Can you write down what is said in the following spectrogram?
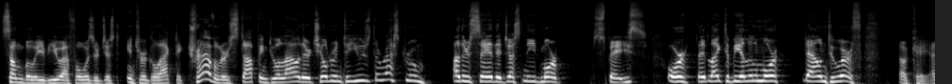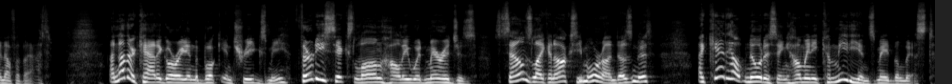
Some believe UFOs are just intergalactic travelers stopping to allow their children to use the restroom. Others say they just need more space, or they'd like to be a little more down to earth. Okay, enough of that. Another category in the book intrigues me 36 long Hollywood marriages. Sounds like an oxymoron, doesn't it? I can't help noticing how many comedians made the list.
